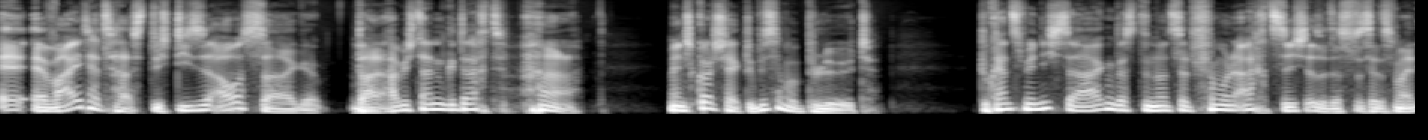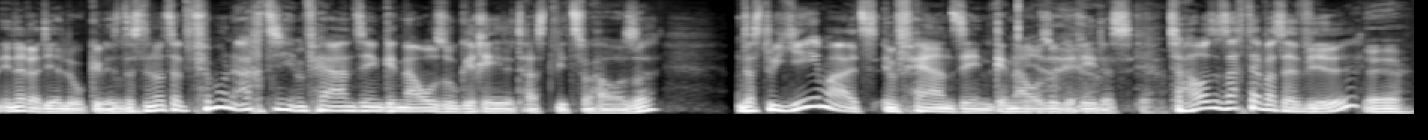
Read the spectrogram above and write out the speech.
äh, erweitert hast durch diese Aussage, da habe ich dann gedacht, ha, Mensch Gottschalk, du bist aber blöd. Du kannst mir nicht sagen, dass du 1985, also das ist jetzt mein innerer Dialog gewesen, dass du 1985 im Fernsehen genauso geredet hast wie zu Hause. Dass du jemals im Fernsehen genauso Ja, ja, geredet hast. ja. Zu Hause sagt er, was er will ja, ja.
